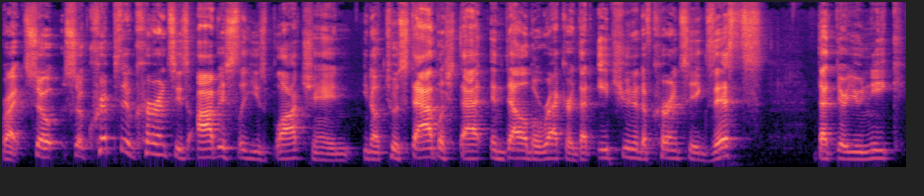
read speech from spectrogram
Right. So so cryptocurrencies obviously use blockchain, you know, to establish that indelible record that each unit of currency exists, that they're unique,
